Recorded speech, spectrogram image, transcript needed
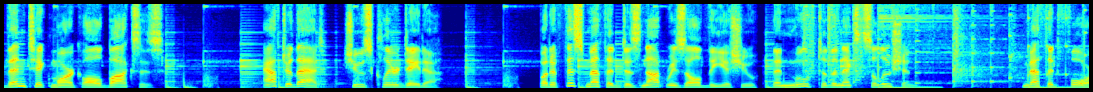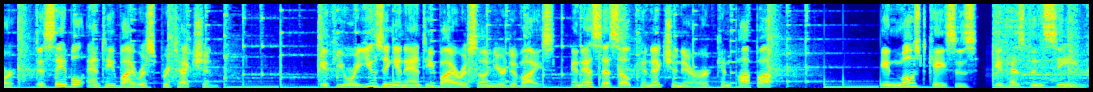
Then tick mark all boxes. After that, choose Clear Data. But if this method does not resolve the issue, then move to the next solution. Method 4 Disable Antivirus Protection. If you are using an antivirus on your device, an SSL connection error can pop up. In most cases, it has been seen.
